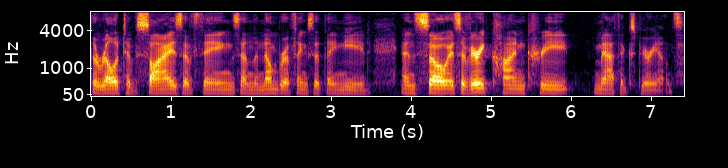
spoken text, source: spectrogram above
the relative size of things and the number of things that they need. And so it's a very concrete math experience.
